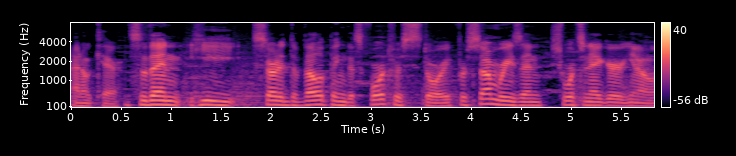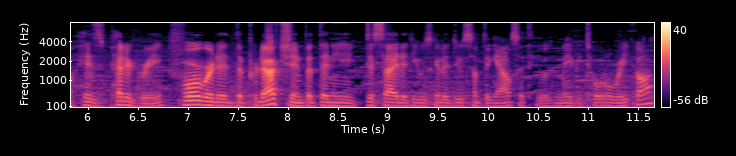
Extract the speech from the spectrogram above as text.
I don't care. So then he started developing this Fortress story. For some reason, Schwarzenegger, you know, his pedigree, forwarded the production, but then he decided he was going to do something else. I think it was maybe Total Recall.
